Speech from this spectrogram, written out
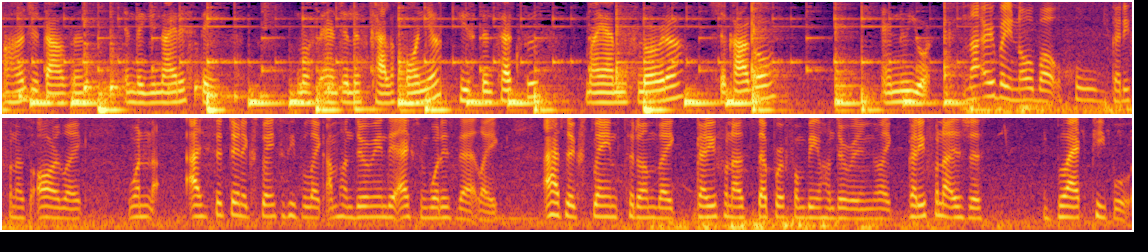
100,000 in the United States, Los Angeles, California, Houston, Texas, Miami, Florida, Chicago, and New York. Not everybody know about who Garifunas are. Like when I sit there and explain to people like I'm Honduran, they ask me what is that like. I have to explain to them like Garifuna is separate from being Honduran. Like Garifuna is just black people,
